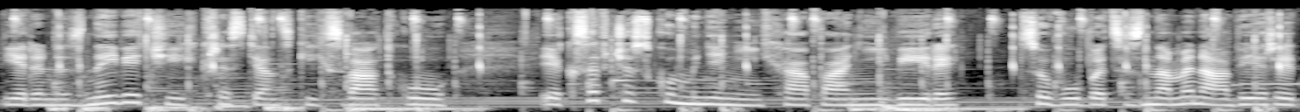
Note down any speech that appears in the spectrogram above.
jeden z největších křesťanských svátků. Jak se v Česku mění chápání víry? Co vůbec znamená věřit?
